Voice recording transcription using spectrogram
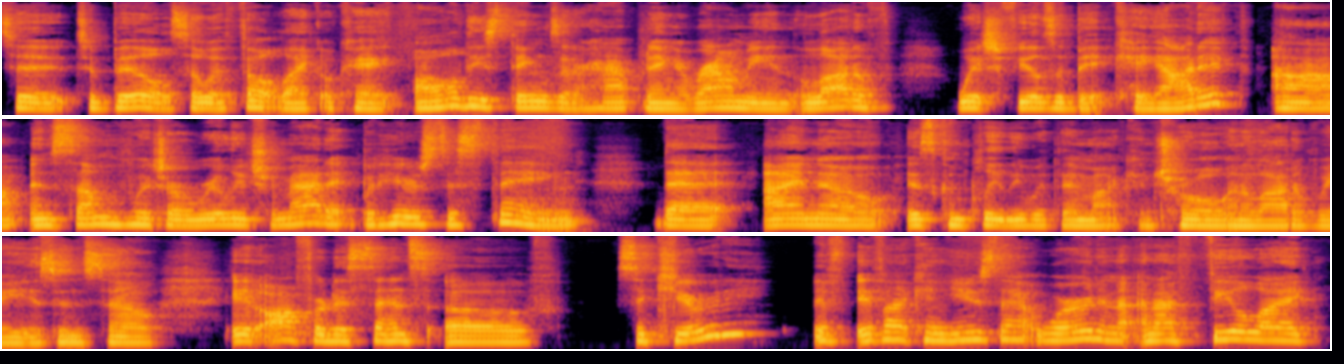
to to build so it felt like okay all these things that are happening around me and a lot of which feels a bit chaotic, um, and some of which are really traumatic. But here's this thing that I know is completely within my control in a lot of ways. And so it offered a sense of security, if, if I can use that word. And, and I feel like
